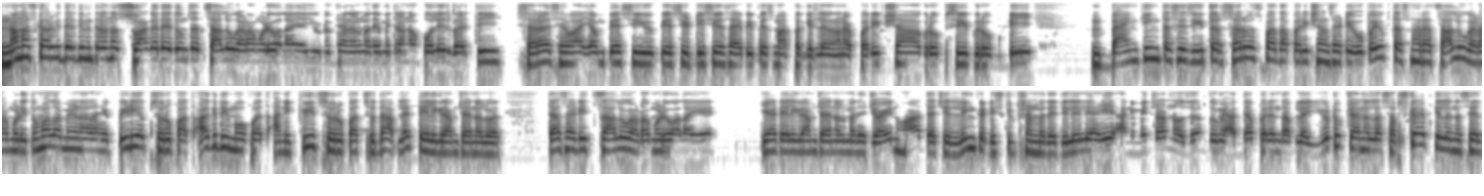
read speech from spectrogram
नमस्कार विद्यार्थी मित्रांनो स्वागत आहे तुमचं चालू घडामोडीवाला या युट्यूब चॅनलमध्ये मित्रांनो पोलीस भरती सरळ सेवा एमपीएससी युपीएससी टीसीएस आयबीपीएस मार्फत घेतल्या जाणाऱ्या परीक्षा group C group D banking तसेच इतर सर्व स्पर्धा परीक्षांसाठी उपयुक्त असणाऱ्या चालू घडामोडी तुम्हाला मिळणार आहे पीडीएफ स्वरूपात अगदी मोफत आणि क्विज स्वरूपात सुद्धा आपल्या टेलिग्राम चॅनलवर त्यासाठी चालू घडामोडीवाला हे या टेलिग्राम चॅनलमध्ये जॉईन व्हा. त्याची लिंक डिस्क्रिप्शनमध्ये दिलेली आहे. आणि मित्रांनो जर तुम्ही अद्यापपर्यंत आपल्या युट्यूब चॅनलला सबस्क्राईब केलं नसेल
